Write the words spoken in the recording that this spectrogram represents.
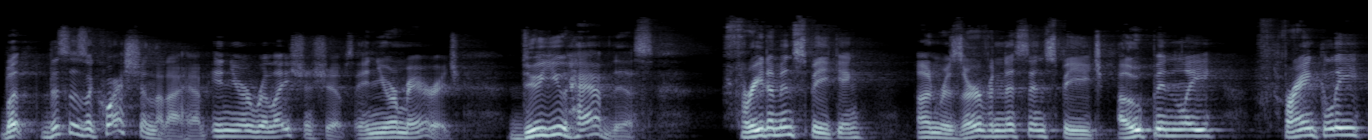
But this is a question that I have in your relationships, in your marriage. Do you have this? Freedom in speaking, unreservedness in speech, openly, frankly,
